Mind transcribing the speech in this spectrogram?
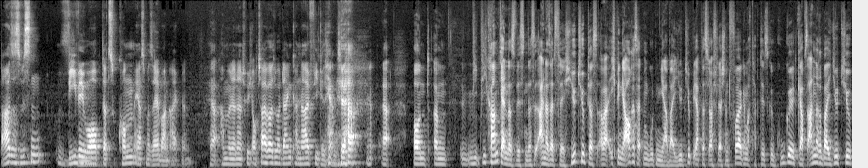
Basiswissen, wie wir überhaupt dazu kommen, erstmal selber aneignen. Ja. Haben wir dann natürlich auch teilweise über deinen Kanal viel gelernt. Ja. ja. Und ähm, wie, wie kommt ihr an das Wissen? Das ist einerseits vielleicht YouTube, das, aber ich bin ja auch erst seit einem guten Jahr bei YouTube. Ihr habt das ja vielleicht schon vorher gemacht, habt ihr es gegoogelt, gab es andere bei YouTube?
